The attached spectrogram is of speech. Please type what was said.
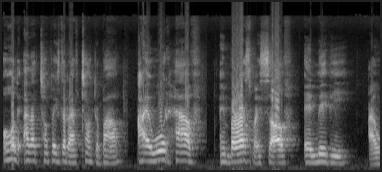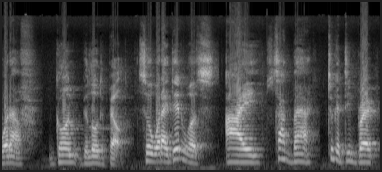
all the other topics that I've talked about, I would have embarrassed myself and maybe I would have gone below the belt. So, what I did was I sat back, took a deep breath,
